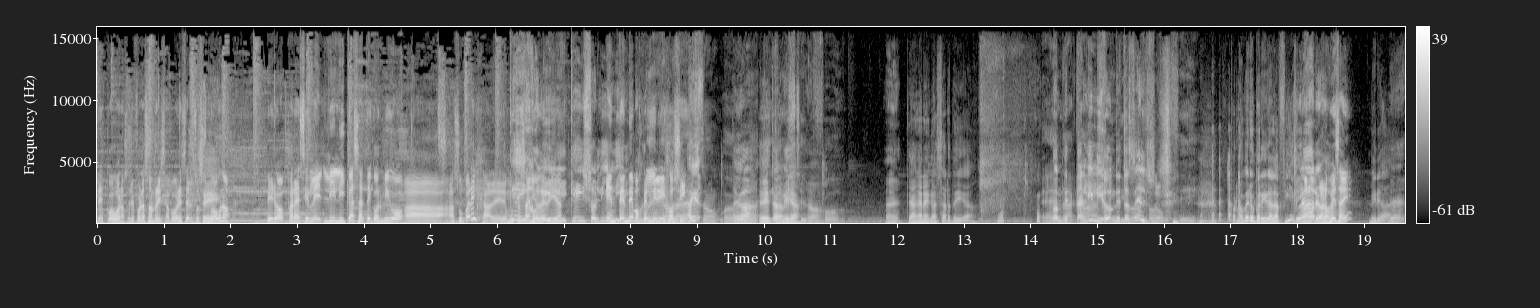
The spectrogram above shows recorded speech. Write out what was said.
Después, bueno, se le fue la sonrisa, pobre Celso, Sí. 5 a 1. Pero para decirle, Lili, cásate conmigo a, a su pareja de, de ¿Qué muchos años de vida. ¿Qué hizo Lili? Entendemos que Lili dijo sí. Ahí, ahí va. ahí Esta, mira. No. Eh. ¿Te dan ganas de casarte, diga? ¿Dónde está Lili? ¿Dónde está Celso? Por lo menos para ir a la fiesta. ¿No, Claro. ¿No los ves ahí? Mirá. Eh.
